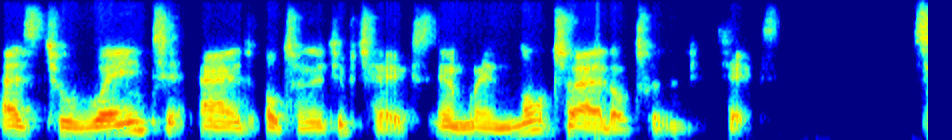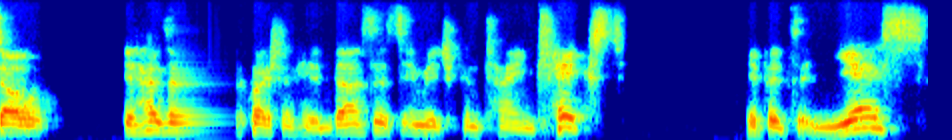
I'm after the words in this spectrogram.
as to when to add alternative text and when not to add alternative text. So it has a question here, does this image contain text? If it's a yes,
